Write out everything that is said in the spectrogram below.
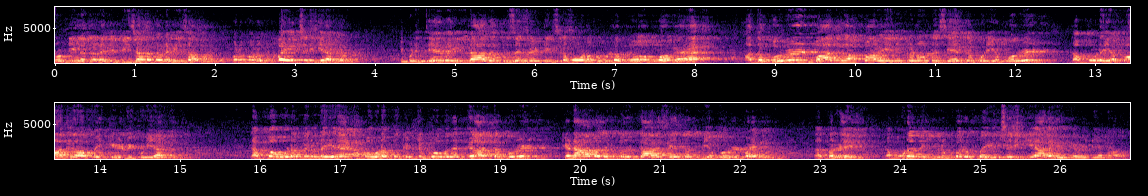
ரொட்டியில் தடவி பீஸாவில் தடவி சாப்பிடுங்க அப்புறம் ரொம்ப எச்சரிக்கையாக இருக்கணும். இப்படி தேவையில்லாத ப்ரிசர்வேட்டிவ்ஸ் நம்ம உடம்புக்குள்ள போக போக அந்த பொருள் பாதுகாப்பாக இருக்கணும்னு சேர்க்கக்கூடிய பொருள் நம்முடைய பாதுகாப்பை கேள்விக்குறியாகுது நம்ம உடம்பினுடைய நம்ம உடம்பு கெட்டு போவதற்கு அந்த பொருள் கெடாமல் இருப்பதற்காக சேர்க்கக்கூடிய பொருள் பயன்படும் நண்பர்களே நம் உணவில் ரொம்ப ரொம்ப எச்சரிக்கையாக இருக்க வேண்டிய காலம்.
